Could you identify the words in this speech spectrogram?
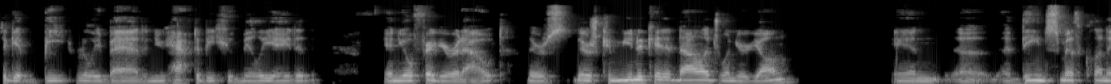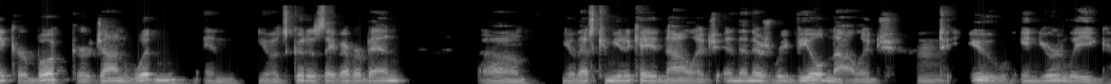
to get beat really bad and you have to be humiliated and you'll figure it out there's there's communicated knowledge when you're young in uh, a Dean Smith clinic or book or John Wooden, and you know as good as they've ever been. Um, you know that's communicated knowledge, and then there's revealed knowledge hmm. to you in your league,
